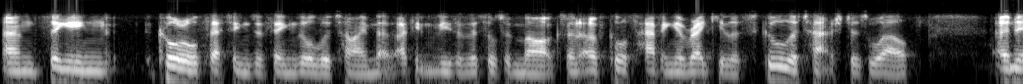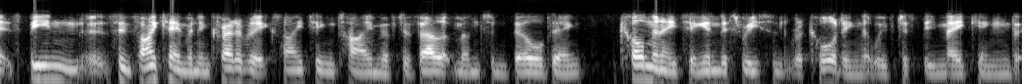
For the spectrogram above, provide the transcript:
and singing choral settings of things all the time. I think these are the sort of marks. And of course, having a regular school attached as well. And it's been, since I came, an incredibly exciting time of development and building culminating in this recent recording that we've just been making that,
